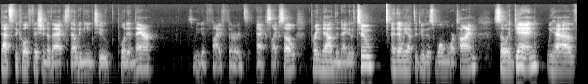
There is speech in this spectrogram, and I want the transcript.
That's the coefficient of x that we need to put in there. So we get 5 thirds x like so. Bring down the negative 2. And then we have to do this one more time. So again, we have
